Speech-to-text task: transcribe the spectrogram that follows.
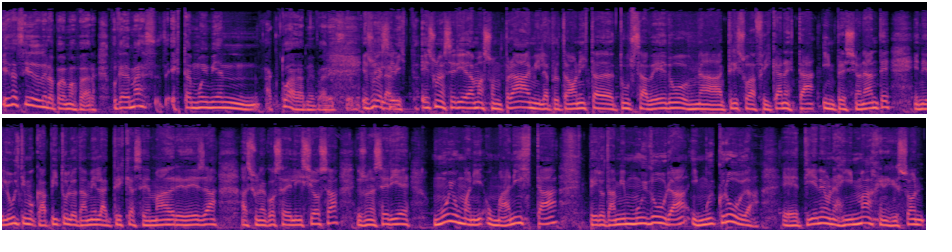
Y es así donde lo podemos ver, porque además está muy bien actuada, me parece. Es una, es una serie de Amazon Prime y la protagonista Tubsa Bedu, una actriz sudafricana, está impresionante. En el último capítulo también la actriz que hace de madre de ella hace una cosa deliciosa. Es una serie muy humanista, pero también muy dura y muy cruda. Eh, tiene unas imágenes que son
